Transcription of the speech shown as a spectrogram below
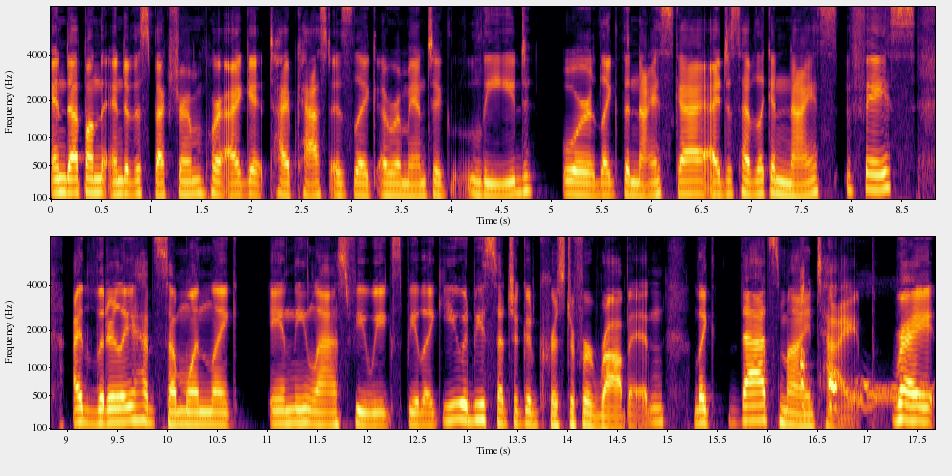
end up on the end of the spectrum where I get typecast as like a romantic lead or like the nice guy. I just have like a nice face. I literally had someone like in the last few weeks be like, you would be such a good Christopher Robin. Like, that's my type, right?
